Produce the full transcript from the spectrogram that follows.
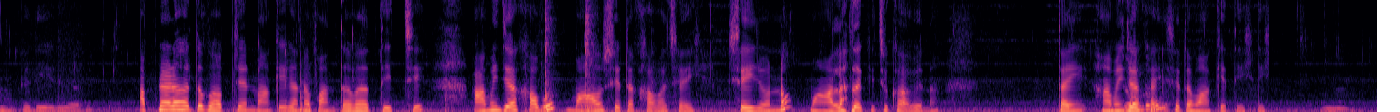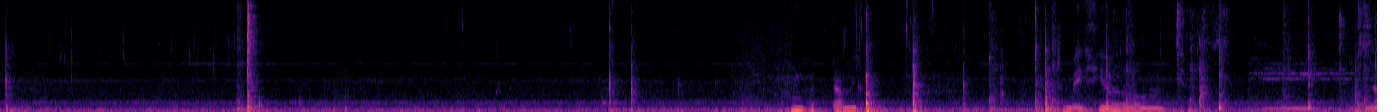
আমাকে দিয়ে আগে। আপনারা হয়তো ভাবছেন মাকে কেন পান্তা ভাত দিচ্ছি? আমি যা খাব মাও সেটা খাওয়া চাই। সেই জন্য মা আলাদা কিছু খাবে না। তাই আমি যা খাই সেটা মাকে দিই। ভাতটা আমি বেশি হয়ে গেল মনে হচ্ছে না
